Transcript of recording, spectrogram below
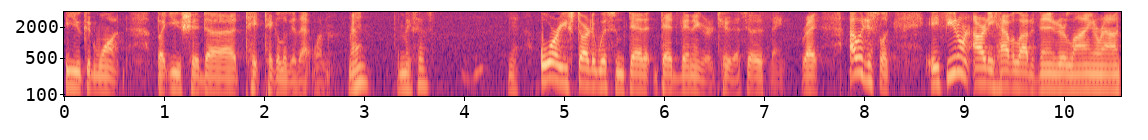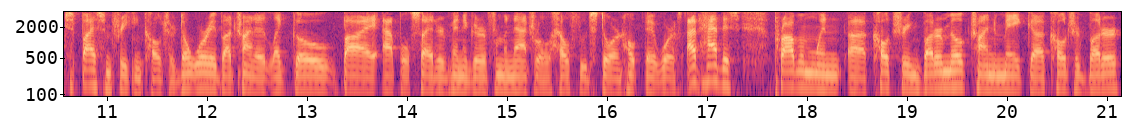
you could want. But you should uh, take take a look at that one. Right? That makes sense. Yeah. Or you started with some dead dead vinegar too. That's the other thing, right? I would just look if you don't already have a lot of vinegar lying around, just buy some freaking culture. Don't worry about trying to like go buy apple cider vinegar from a natural health food store and hope that it works. I've had this problem when uh, culturing buttermilk, trying to make uh, cultured butter,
